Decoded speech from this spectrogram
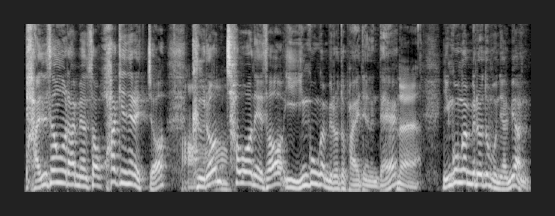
반성을 하면서 확인을 했죠. 아. 그런 차원에서 이 인공감미료도 봐야 되는데 네. 인공감미료도 뭐냐면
